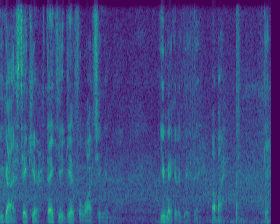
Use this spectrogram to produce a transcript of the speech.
You guys take care. Thank you again for watching, and uh, you make it a great day. Bye bye. Okay.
